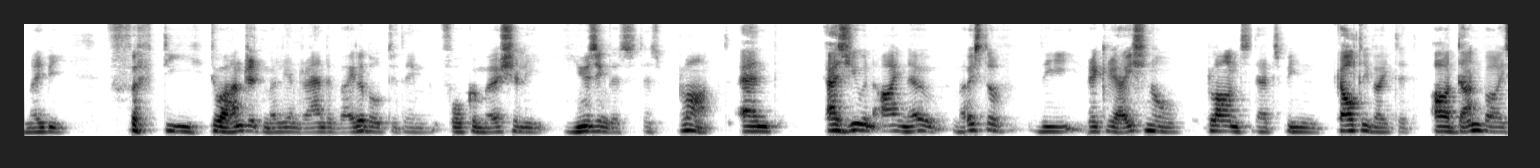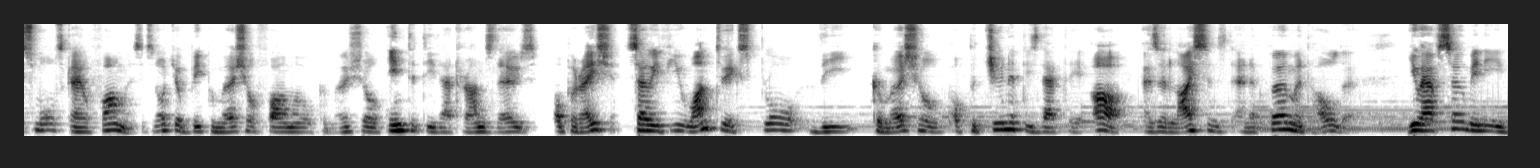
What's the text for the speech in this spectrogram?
maybe 50 to 100 million rand available to them for commercially using this, this plant. And as you and I know, most of the recreational plants that's been cultivated are done by small scale farmers. It's not your big commercial farmer or commercial entity that runs those operations. So if you want to explore the commercial opportunities that there are as a licensed and a permit holder, you have so many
